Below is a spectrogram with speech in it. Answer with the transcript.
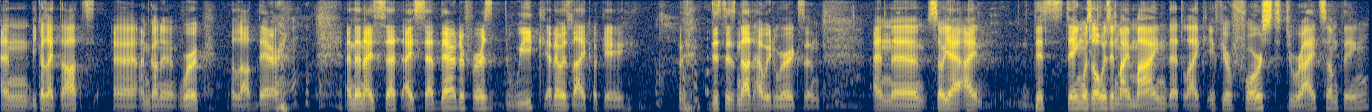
and because I thought uh, I'm gonna work a lot there, and then I sat I sat there the first week, and I was like, okay, this is not how it works, and and uh, so yeah, I this thing was always in my mind that like if you're forced to write something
